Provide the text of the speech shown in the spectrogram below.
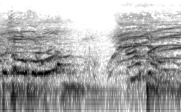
Teacher is ready? Okay.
